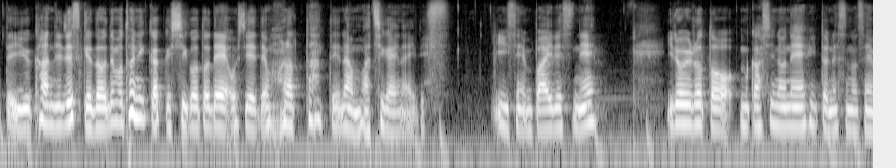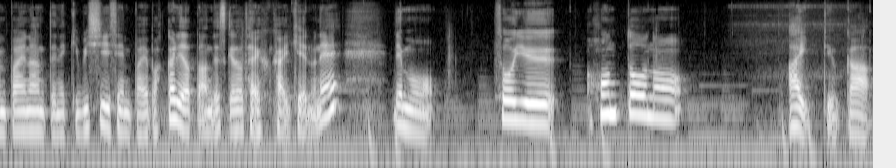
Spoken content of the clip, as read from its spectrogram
っていう感じですけどでもとにかく仕事で教えてもらったっていうのは 間違いないです。いい先輩ですね。いろいろと昔のねフィットネスの先輩なんてね厳しい先輩ばっかりだったんですけど体育会系のね。でもそういう本当の愛っていうか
